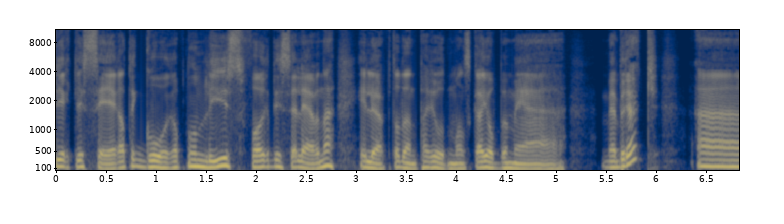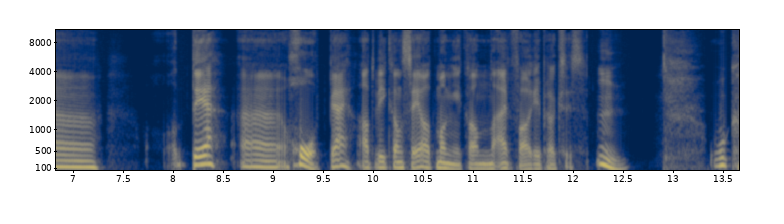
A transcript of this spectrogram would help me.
virkelig ser at det går opp noen lys for disse elevene i løpet av den perioden man skal jobbe med, med brøk. Eh, det eh, håper jeg at vi kan se, og at mange kan erfare i praksis. Mm. Ok,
